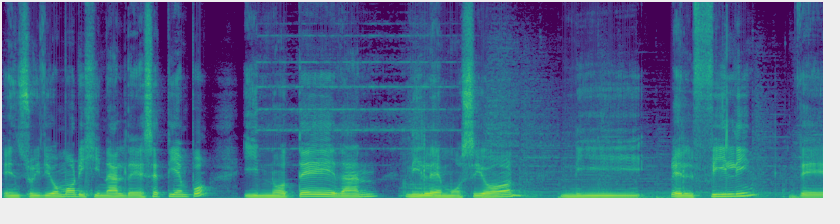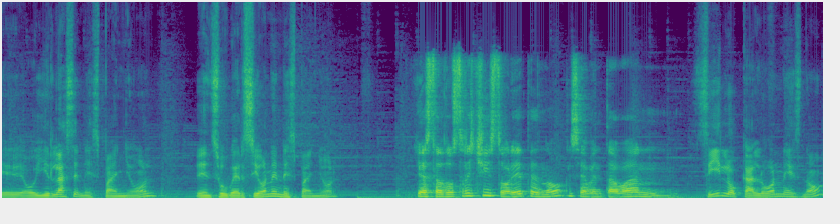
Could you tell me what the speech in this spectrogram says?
en su idioma original de ese tiempo y no te dan ni la emoción ni el feeling de oírlas en español, en su versión en español. Y hasta dos, tres chistoretes, ¿no? Que se aventaban Sí, localones, ¿no?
